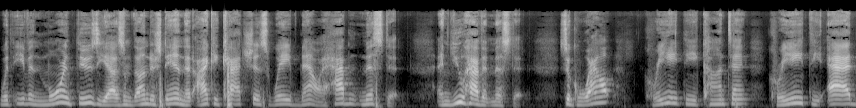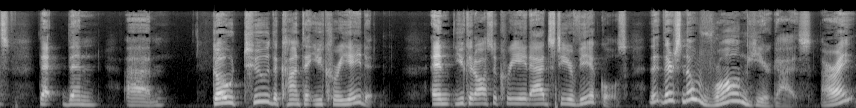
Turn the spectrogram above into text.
with even more enthusiasm to understand that I could catch this wave now. I haven't missed it, and you haven't missed it. So go out, create the content, create the ads that then um, go to the content you created. And you could also create ads to your vehicles. There's no wrong here, guys. All right?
